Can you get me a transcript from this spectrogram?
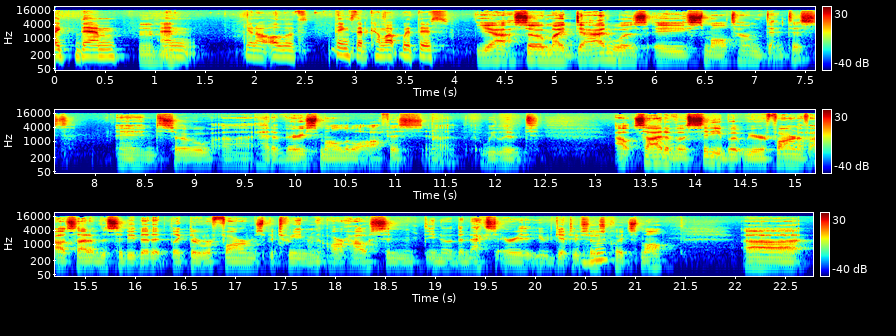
like them? Mm -hmm. And, you know, all the things that come up with this? Yeah, so my dad was a small town dentist, and so uh, had a very small little office. A, we lived outside of a city, but we were far enough outside of the city that it like there were farms between our house and you know the next area that you would get to. So mm-hmm. it was mm-hmm. quite small. Uh,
